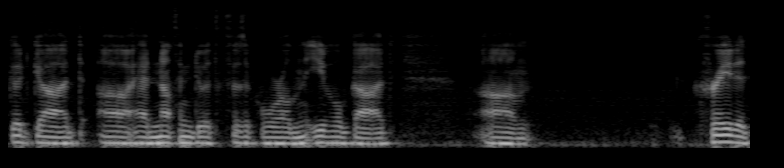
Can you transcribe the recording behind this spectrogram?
good God uh, had nothing to do with the physical world and the evil God um, created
